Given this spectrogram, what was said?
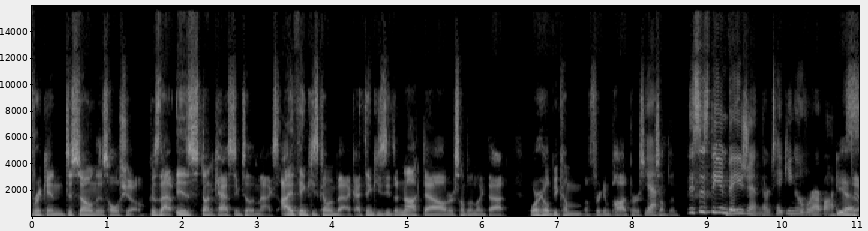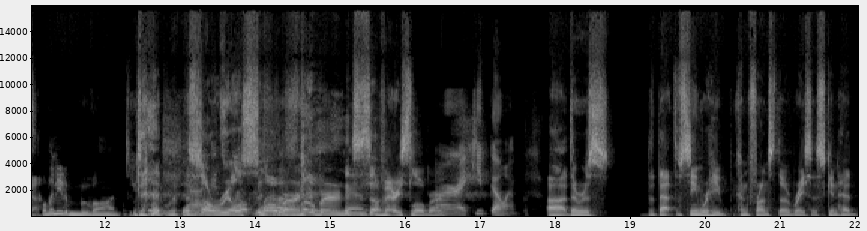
freaking disown this whole show because that is stunt casting to the max. I think he's coming back. I think he's either knocked out or something like that, or he'll become a freaking pod person Yeah. or something. this is the invasion. They're taking over our bodies. yeah. Yeah. Well, they need to move on. this is a real real slow slow. burn. Slow burn, man. this is a very slow burn. All right, keep going. Uh, there was th- that scene where he confronts the racist skinhead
